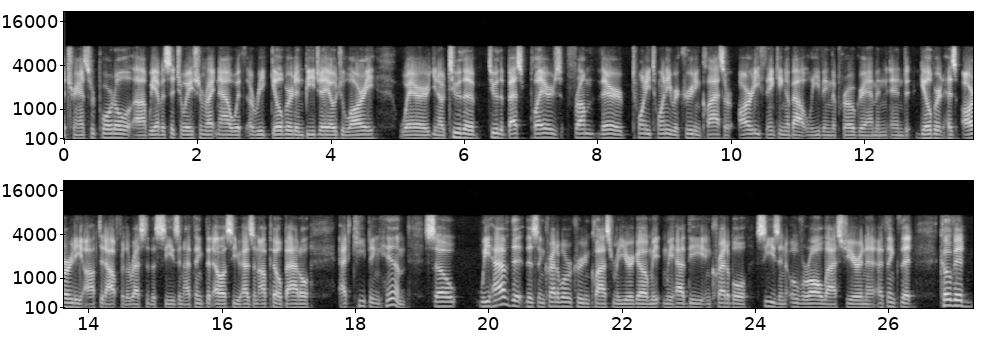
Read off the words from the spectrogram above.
the transfer portal. Uh, we have a situation right now with Arik Gilbert and BJ Ojulari, where you know two of the two of the best players from their 2020 recruiting class are already thinking about leaving the program, and and Gilbert has already opted out for the rest of the season. I think that LSU has an uphill battle at keeping him. So we have the, this incredible recruiting class from a year ago, and we, and we had the incredible season overall last year. And I think that COVID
